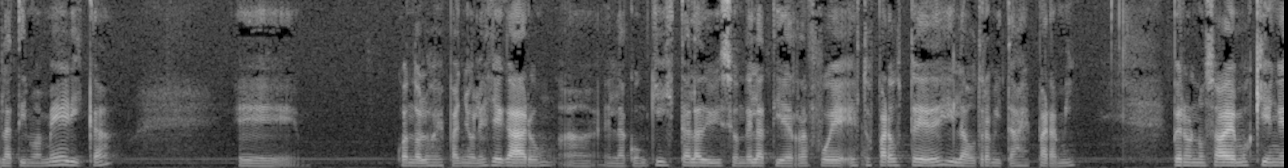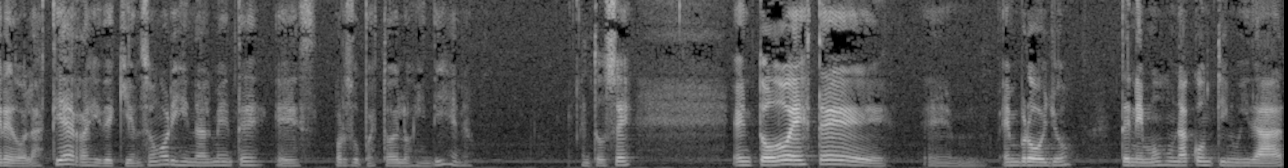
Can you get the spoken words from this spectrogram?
Latinoamérica, cuando los españoles llegaron en la conquista, la división de la tierra fue esto es para ustedes y la otra mitad es para mí. Pero no sabemos quién heredó las tierras y de quién son originalmente es, por supuesto, de los indígenas. Entonces, en todo este em, embrollo tenemos una continuidad,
